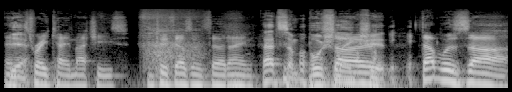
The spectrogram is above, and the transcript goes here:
and Yeah. 3k matches from 2013. That's some bush so league shit. that was uh,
